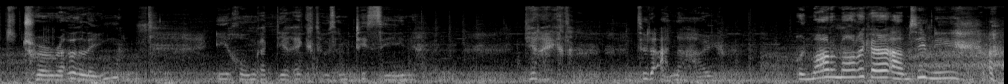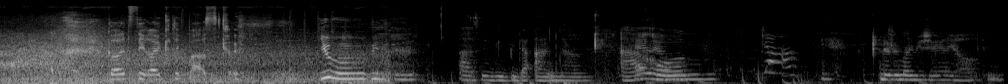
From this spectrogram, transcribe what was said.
Night Traveling. Ich komme gerade direkt aus dem Tessin. Direkt zu der Anna heim. Und morgen Morgen am 7. Uhr geht's direkt in die Maske. Juhu! Also ich bin bei der Anna. Angekommen. Ja! Schau mal, wie schön ich Haare finde.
